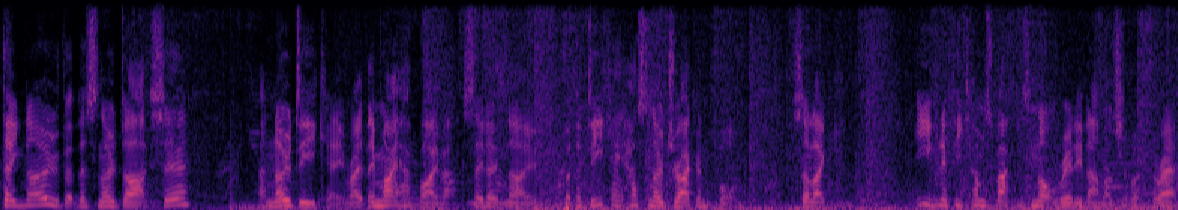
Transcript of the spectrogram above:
They know that there's no Dark Seer, and no DK, right? They might have buybacks, they don't know. But the DK has no Dragon form. So like even if he comes back he's not really that much of a threat.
